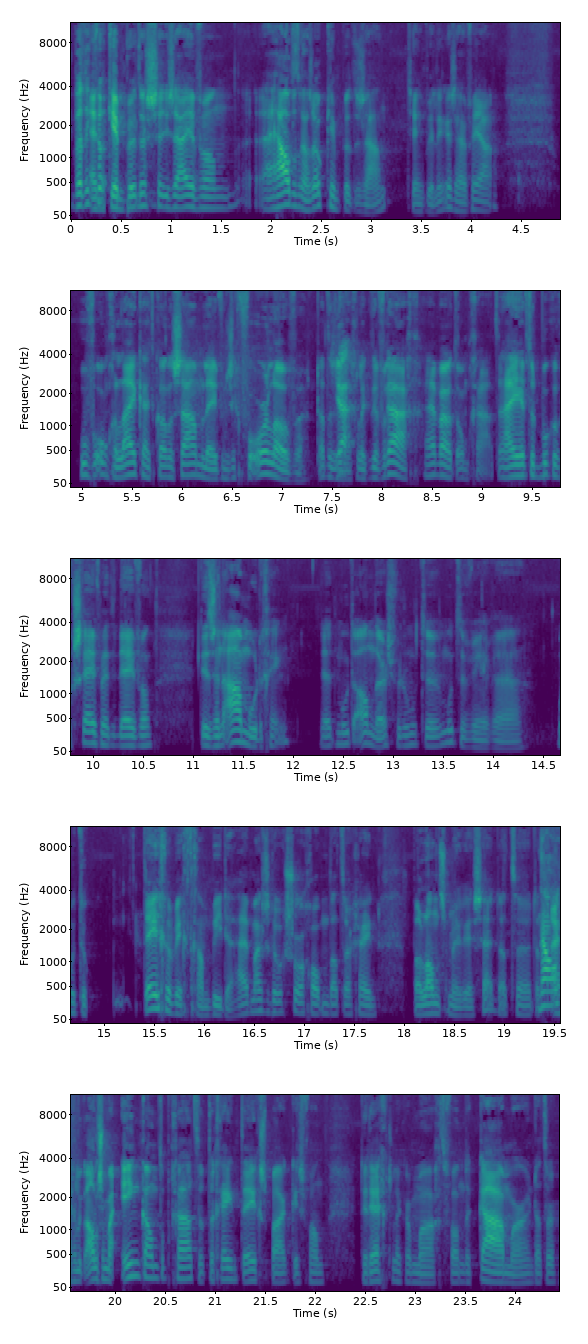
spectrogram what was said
Wat ik En wel- Kim Putters die zei van... Hij haalde trouwens ook Kim Putters aan. Cenk Willink. Hij zei van, ja... Hoeveel ongelijkheid kan de samenleving zich veroorloven? Dat is Ja. eigenlijk de vraag hè, waar het om gaat. En hij heeft het boek ook geschreven met het idee van... Dit is een aanmoediging. Het moet anders. We moeten, we moeten weer eh, moeten tegenwicht gaan bieden. Hij maakt zich ook zorgen om dat er geen balans meer is. Hè? Dat, eh, dat Nou- eigenlijk alles maar één kant op gaat. Dat er geen tegenspraak is van de rechterlijke macht, van de Kamer. Dat er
